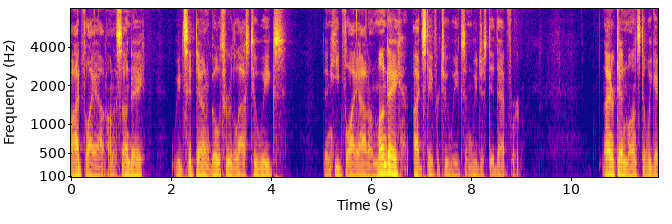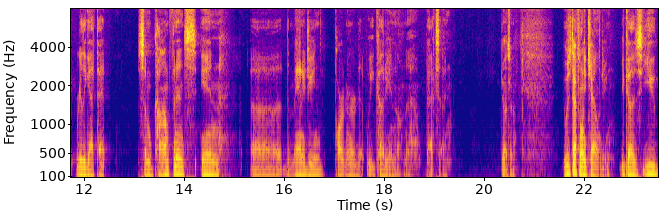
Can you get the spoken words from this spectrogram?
I'd fly out on a Sunday. We'd sit down and go through the last two weeks. Then he'd fly out on Monday. I'd stay for two weeks, and we just did that for nine or ten months till we get really got that some confidence in uh, the managing partner that we cut in on the backside. Gotcha. It was definitely challenging because you,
